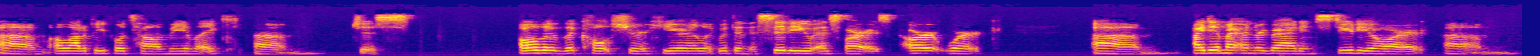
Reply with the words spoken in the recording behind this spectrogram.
um, a lot of people tell me like um, just all of the culture here, like within the city, as far as artwork. Um, I did my undergrad in studio art, um,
